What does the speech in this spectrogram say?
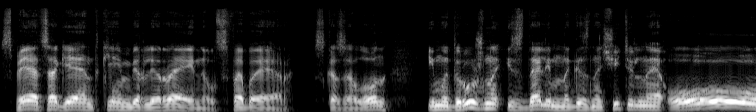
«Спецагент Кимберли Рейнольдс, ФБР», — сказал он, и мы дружно издали многозначительное о,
